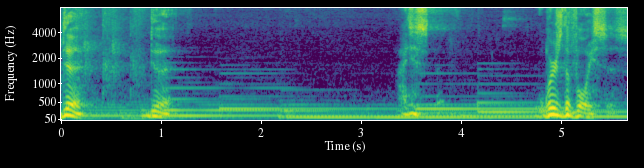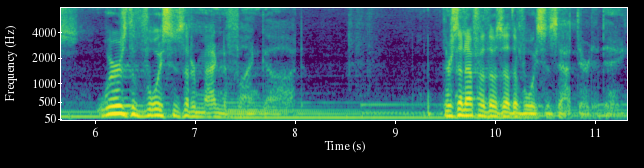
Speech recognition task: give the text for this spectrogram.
Do it. Do it. I just, where's the voices? Where's the voices that are magnifying God? There's enough of those other voices out there today.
